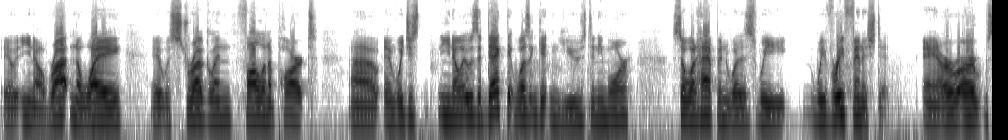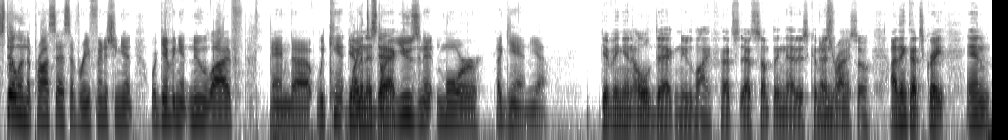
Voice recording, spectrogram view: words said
it you know, rotting away. It was struggling, falling apart, uh, and we just, you know, it was a deck that wasn't getting used anymore. So what happened was we we've refinished it, and or, or still in the process of refinishing it. We're giving it new life, and uh, we can't Giving wait to start deck- using it more again. Yeah, giving an old deck new life. That's that's something that is commendable. right. So I think that's great, and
